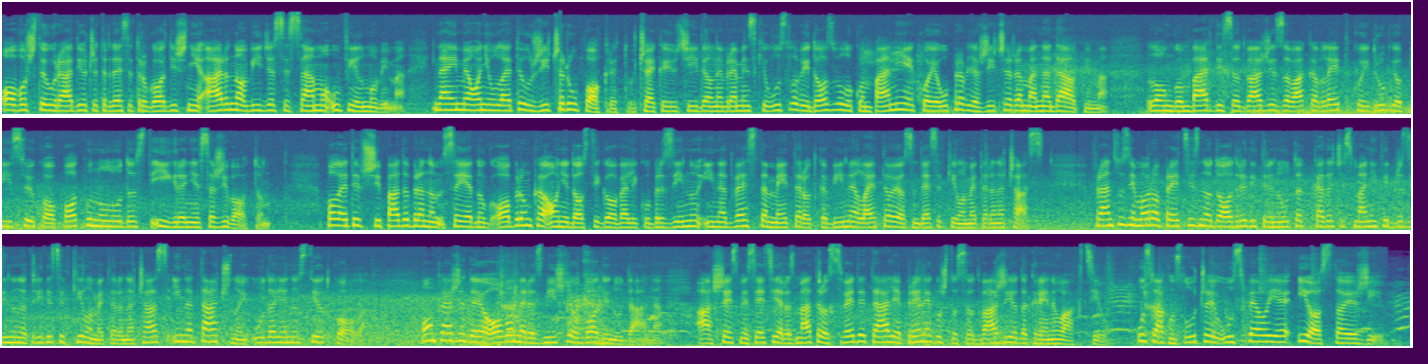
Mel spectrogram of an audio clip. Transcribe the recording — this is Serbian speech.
Ovo što je uradio 40-godišnji Arno viđa se samo u filmovima. Naime, on je uleteo u žičaru u pokretu, čekajući idealne vremenske uslove i dozvolu kompanije koja upravlja žičarama nad Alpima. Longombardi se odvažio za ovakav let koji drugi opisuju kao potpunu ludost i igranje sa životom. Poletevši padobranom sa jednog obrunka, on je dostigao veliku brzinu i na 200 metara od kabine leteo je 80 km na čas. Francuz je morao precizno da odredi trenutak kada će smanjiti brzinu na 30 km na čas i na tačnoj udaljenosti od kola. On kaže da je o ovome razmišljao godinu dana, a šest meseci je razmatrao sve detalje pre nego što se odvažio da krene u akciju. U svakom slučaju uspeo je i ostao je živ.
